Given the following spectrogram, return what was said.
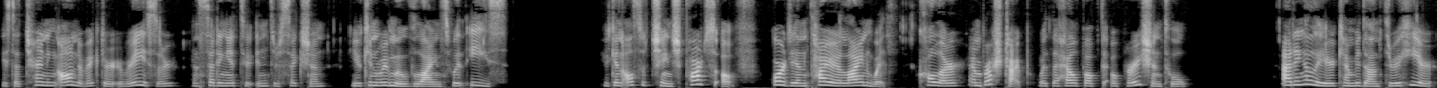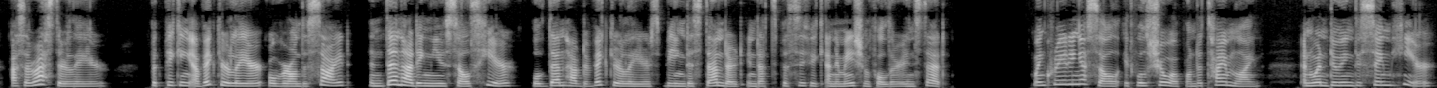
is that turning on the vector eraser and setting it to intersection, you can remove lines with ease. You can also change parts of, or the entire line width, color, and brush type with the help of the operation tool. Adding a layer can be done through here as a raster layer, but picking a vector layer over on the side and then adding new cells here will then have the vector layers being the standard in that specific animation folder instead. When creating a cell, it will show up on the timeline, and when doing the same here,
